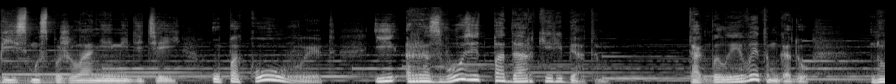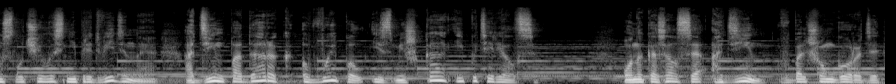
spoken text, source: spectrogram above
письма с пожеланиями детей, упаковывает и развозит подарки ребятам. Так было и в этом году, но случилось непредвиденное. Один подарок выпал из мешка и потерялся. Он оказался один в большом городе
